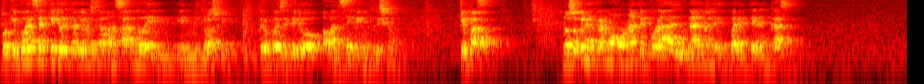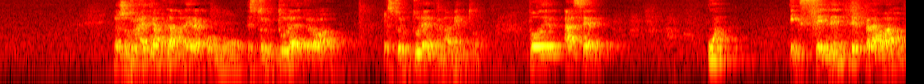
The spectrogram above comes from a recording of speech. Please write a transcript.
Porque puede ser que yo ahorita yo no esté avanzando en, en mi CrossFit, pero puede ser que yo avancé en mi nutrición. ¿Qué pasa? Nosotros entramos a una temporada de un año de cuarentena en casa. Nosotros hallamos la manera como estructura de trabajo, estructura de entrenamiento, poder hacer un excelente trabajo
